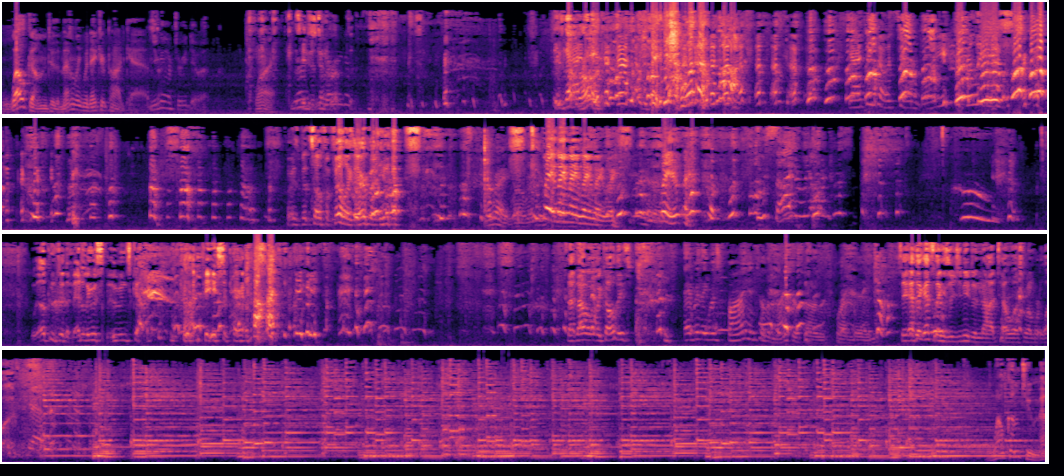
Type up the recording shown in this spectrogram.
Welcome to the Meddling with Nature podcast. You're gonna have to redo it. Why? He just interrupted. He's not wrong. Yeah, what the fuck? Yeah, I think that was terrible. You really It was a bit self-fulfilling there, but you know. All right. Well, we're Wait, wait, wait, wait, wait, wait. Wait, whose side are we on? Welcome to the Meddling with Spoons God, God piece, apparently. Is that not what we call these? Everything was fine until the microphone was plugged in. See, I think that's the thing is that you need to not tell us when we're live. Welcome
